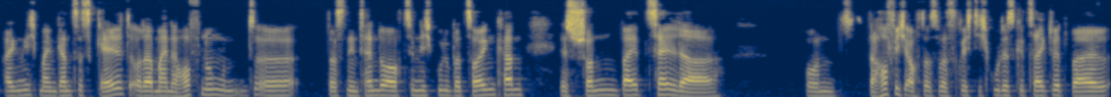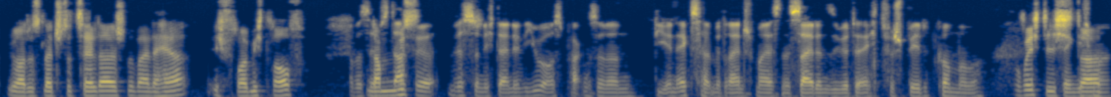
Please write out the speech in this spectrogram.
eigentlich mein ganzes Geld oder meine Hoffnung und äh, dass Nintendo auch ziemlich gut überzeugen kann, ist schon bei Zelda. Und da hoffe ich auch, dass was richtig Gutes gezeigt wird, weil ja das letzte Zelda ist eine Weile her. Ich freue mich drauf. Aber selbst dafür wirst du nicht deine Wii U auspacken, sondern die NX halt mit reinschmeißen, es sei denn, sie wird ja echt verspätet kommen, aber. Richtig, da,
